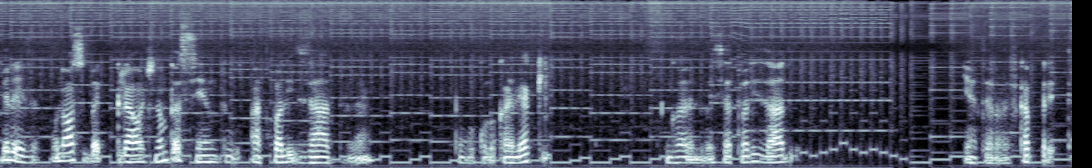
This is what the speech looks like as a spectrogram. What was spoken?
Beleza, o nosso background não está sendo atualizado, né? Então vou colocar ele aqui. Agora ele vai ser atualizado e a tela vai ficar preta.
